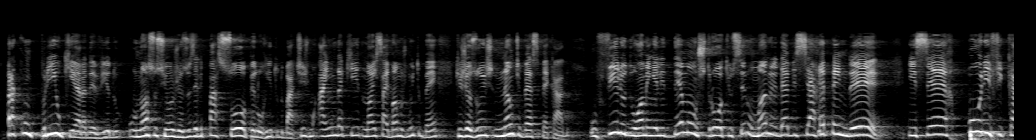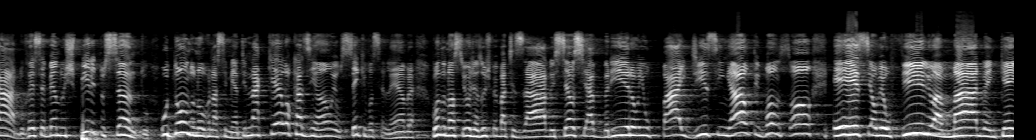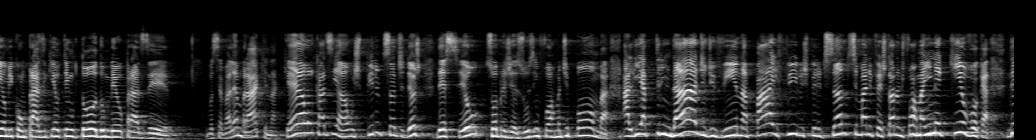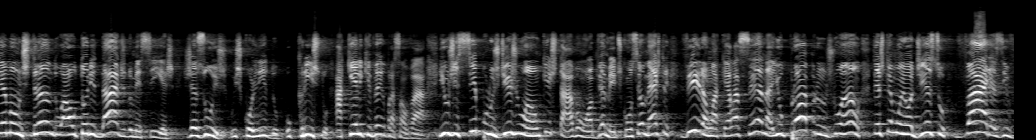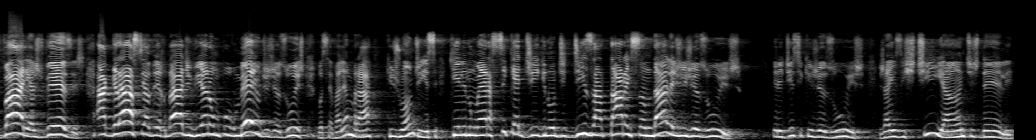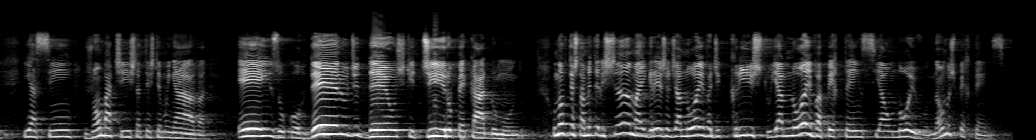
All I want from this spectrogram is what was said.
Para cumprir o que era devido, o nosso Senhor Jesus ele passou pelo rito do batismo, ainda que nós saibamos muito bem que Jesus não tivesse pecado. O Filho do homem ele demonstrou que o ser humano ele deve se arrepender e ser purificado, recebendo o Espírito Santo, o dom do novo nascimento. E naquela ocasião, eu sei que você lembra, quando nosso Senhor Jesus foi batizado, os céus se abriram e o Pai disse em alto e bom som: Esse é o meu filho amado, em quem eu me comprazo, em quem eu tenho todo o meu prazer. Você vai lembrar que naquela ocasião o Espírito Santo de Deus desceu sobre Jesus em forma de pomba. Ali a Trindade divina, Pai, Filho e Espírito Santo se manifestaram de forma inequívoca, demonstrando a autoridade do Messias, Jesus, o escolhido, o Cristo, aquele que veio para salvar. E os discípulos de João, que estavam obviamente com o seu mestre, viram aquela cena e o próprio João testemunhou disso várias e várias vezes. A graça e a verdade vieram por meio de Jesus. Você vai lembrar que João disse que ele não era sequer digno de desatar as sandálias de Jesus. Ele disse que Jesus já existia antes dele. E assim, João Batista testemunhava: Eis o Cordeiro de Deus que tira o pecado do mundo. O Novo Testamento ele chama a igreja de a noiva de Cristo e a noiva pertence ao noivo, não nos pertence.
